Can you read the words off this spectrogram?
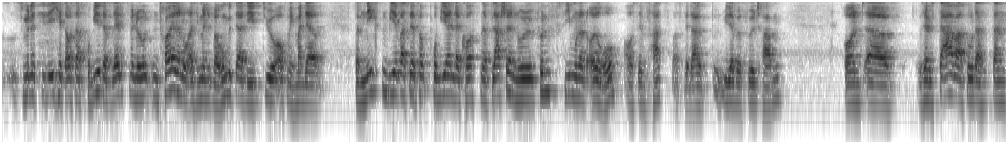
Zumindest die, die ich jetzt auch da probiert habe. Selbst wenn du einen teuren, also ich meine, warum ist ja die Tür offen? Ich meine, der beim nächsten Bier, was wir probieren, da kostet eine Flasche 0,5, 700 Euro aus dem Fass, was wir da wieder befüllt haben. Und äh, selbst da war es so, dass es dann,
